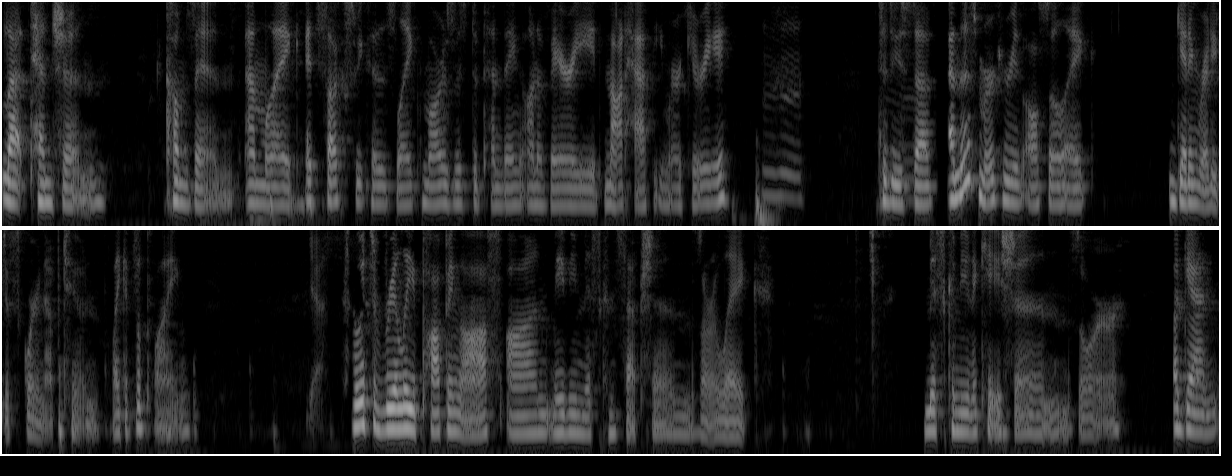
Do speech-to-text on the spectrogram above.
that tension comes in. And like it sucks because like mars is depending on a very not happy mercury hmm to do Mhm. stuff. And this mercury is also like getting ready to square neptune. Like it's applying. Yes. so it's really popping off on maybe misconceptions or like miscommunications or again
